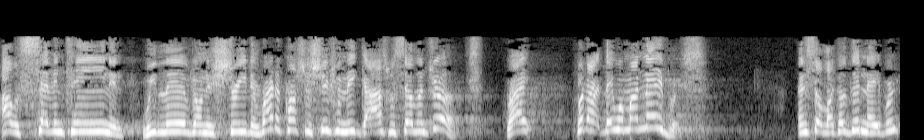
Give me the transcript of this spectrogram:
I was 17 and we lived on the street and right across the street from me, guys were selling drugs, right? But I, they were my neighbors. And so like a good neighbor,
